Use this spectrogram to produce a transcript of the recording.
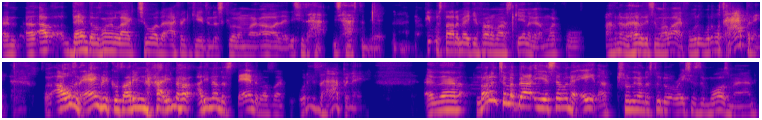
And I, I, then there was only like two other African kids in the school. I'm like, oh, this is ha- this has to be it. And people started making fun of my skin. I'm like, well, I've never heard of this in my life. What, what what's happening? I wasn't angry because I didn't I didn't know I didn't understand it. I was like, what is happening? And then not until about year seven or eight, I truly understood what racism was, man.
